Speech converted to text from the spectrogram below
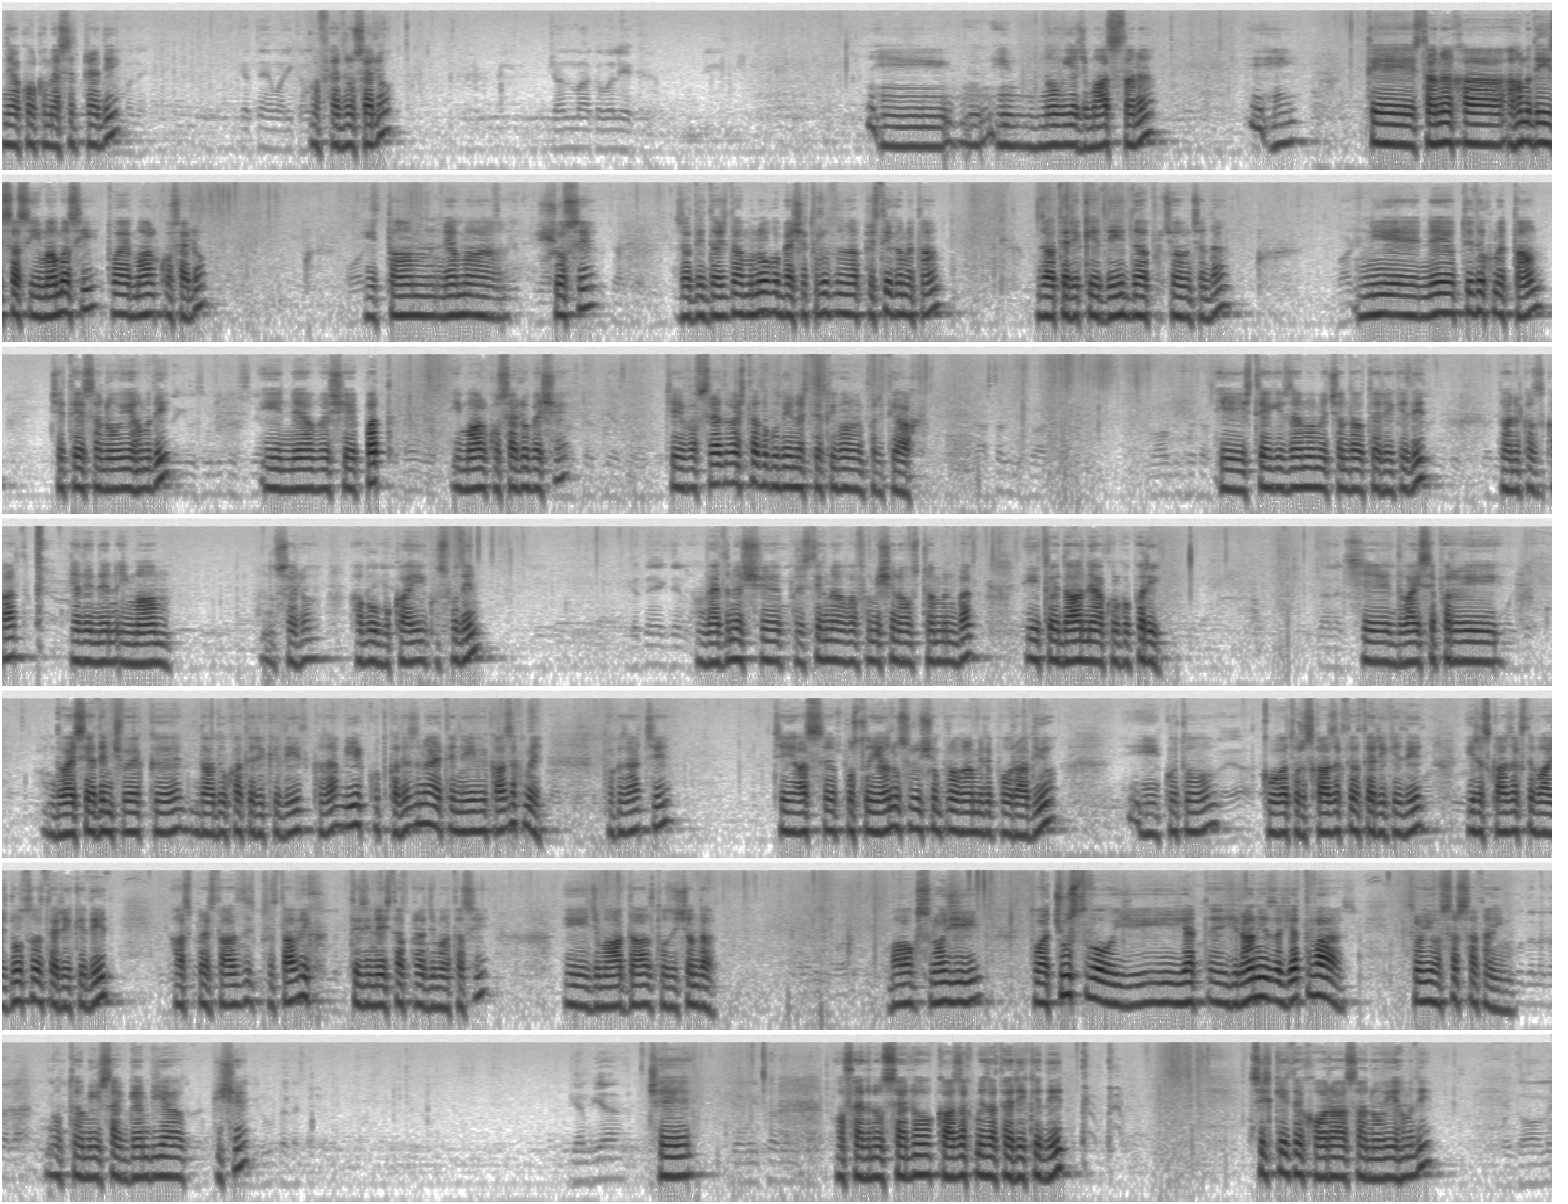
няколко месец преди в едно село и новия джамаат стана и те станаха Ахмади с имама си, това е малко село. И там няма шосе. Заради дъжда много беше трудно да пристигаме там. За терике Дид да получаваме чанда. Ние не отидохме там, че те са нови Ахмади. И не беше път. И малко село беше. Че в следващата година ще отиваме при тях и ще ги вземаме чанда от рекедит. Данъка закат. Един ден имам село Абу Букай господин. Веднъж пристигна в Мишен Хаус Тъмбенбърг и той дал няколко пари. Че 21 21 човек дадоха тези кредит. Каза, вие откъде знаете? Ние ви казахме. Той каза, че, че аз постоянно слушам програмите по радио и който когато разказахте за Тарик Дид и разказахте важността за Тарик Дид, аз представих тези неща пред джамата си и джамат дал този чанда. Бог сложи това чувство и желание за ятва сложи в сърцата им. От Амир Сайб Гамбия пише, че в едно село казахме за Тарик Дид. Всичките хора са нови Ахмади.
